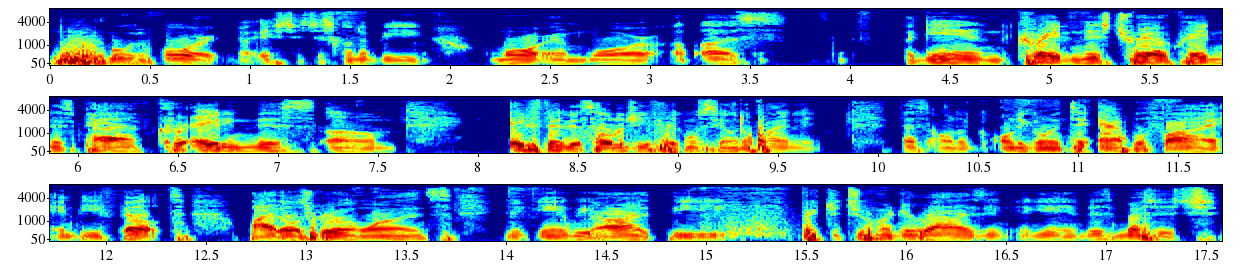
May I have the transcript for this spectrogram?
moving forward, you know, it's just, just going to be more and more of us again, creating this trail, creating this path, creating this, um, extended solar G frequency on the planet that's only, only going to amplify and be felt by those real ones. And again, we are the Future 200 Rising. Again, this message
